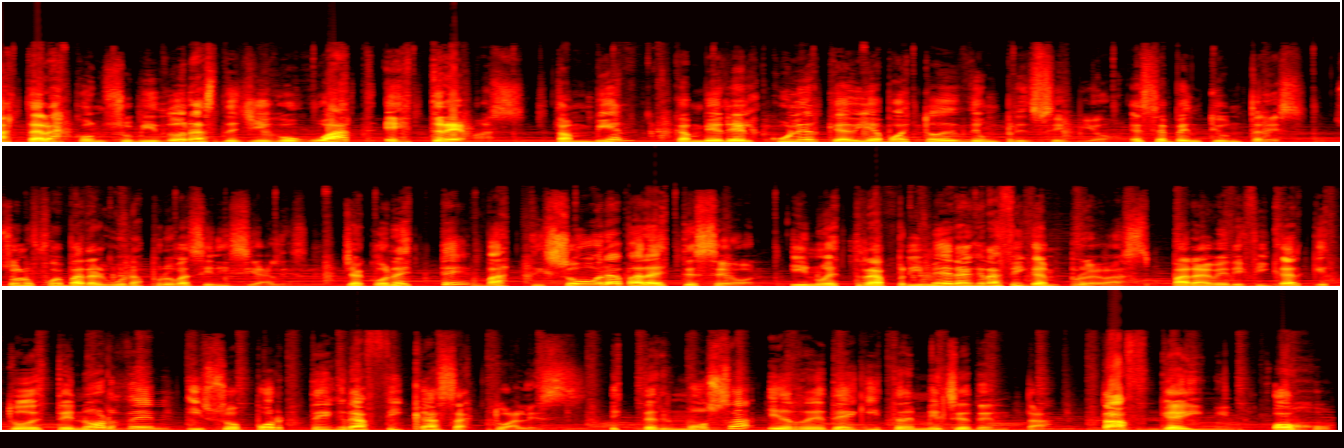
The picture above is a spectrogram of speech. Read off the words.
hasta las consumidoras de gigawatt extremas. También cambiaré el cooler que había puesto desde un principio, S213, solo fue para algunas pruebas iniciales. Ya con este, basta y sobra para este Xeon. Y nuestra primera gráfica en pruebas, para verificar que todo esté en orden y soporte gráficas actuales. Esta hermosa RTX 3070, Tough Gaming, ojo,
